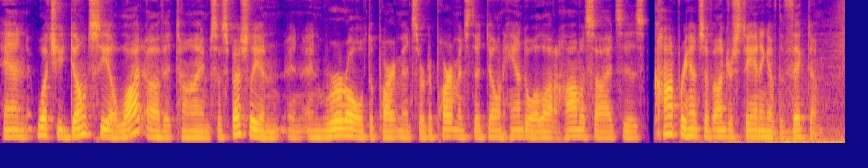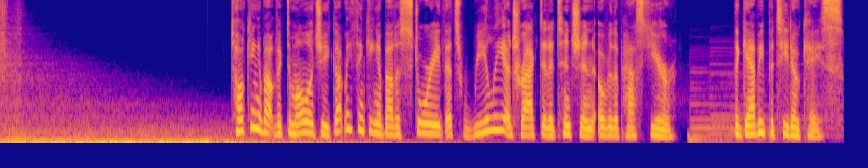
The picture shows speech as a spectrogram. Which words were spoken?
And what you don't see a lot of at times, especially in, in, in, rural departments or departments that don't handle a lot of homicides, is comprehensive understanding of the victim. Talking about victimology got me thinking about a story that's really attracted attention over the past year the Gabby Petito case.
